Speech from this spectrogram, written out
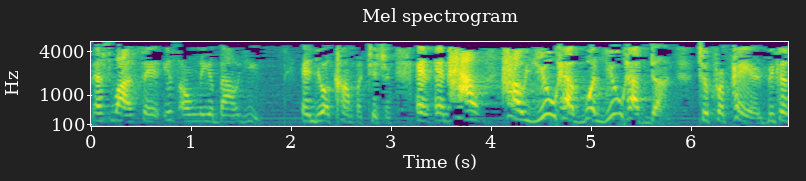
That's why I said it's only about you and your competition and, and how, how you have what you have done to prepare because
